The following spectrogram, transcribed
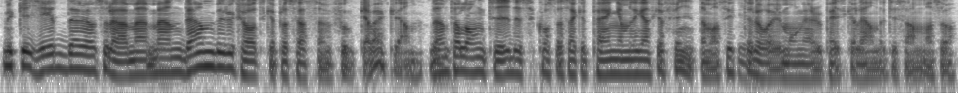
mycket jidder och sådär men, men den byråkratiska processen funkar verkligen. Den tar lång tid, det kostar säkert pengar men det är ganska fint när man sitter då i många europeiska länder tillsammans och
